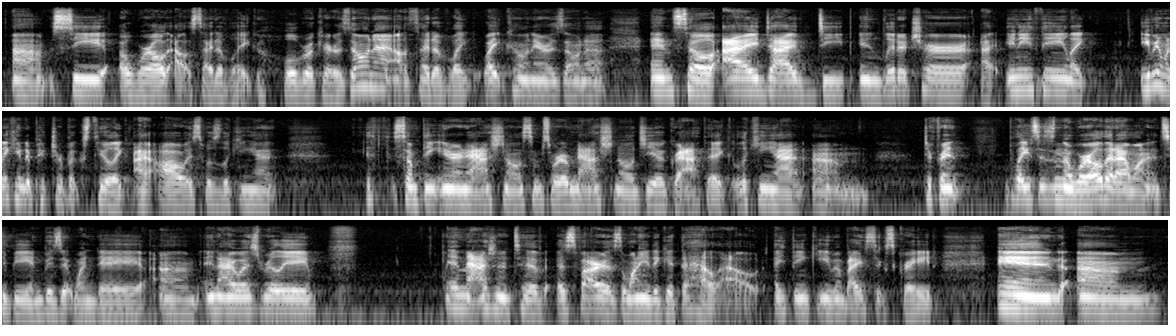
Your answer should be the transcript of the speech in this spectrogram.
um, see a world outside of like Holbrook, Arizona, outside of like White Cone, Arizona. And so I dive deep in literature, uh, anything like, even when it came to picture books too, like I always was looking at something international, some sort of national geographic, looking at um, different places in the world that I wanted to be and visit one day. Um, and I was really imaginative as far as wanting to get the hell out. I think even by sixth grade. And um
